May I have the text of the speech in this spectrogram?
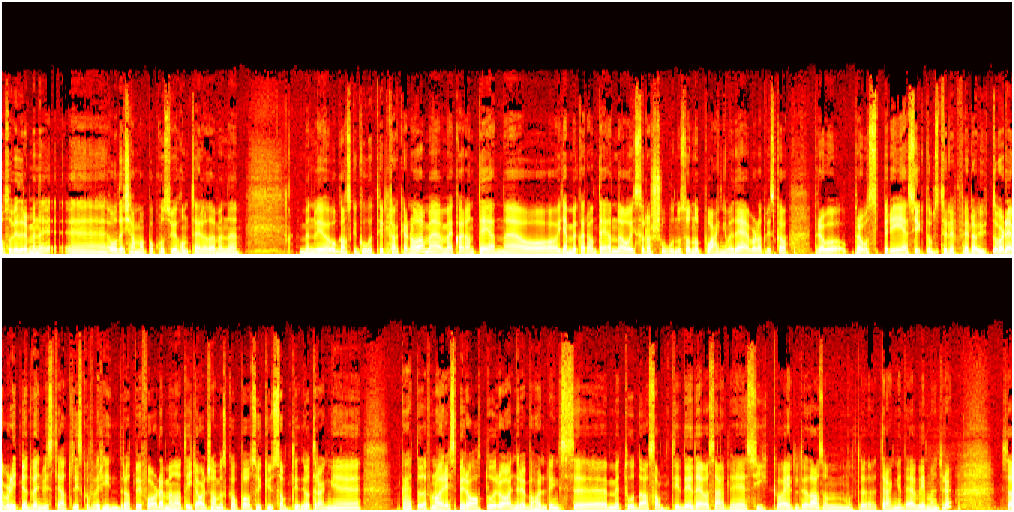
osv., og det kommer an på hvordan vi håndterer det. men men vi gjør jo ganske gode tiltak her nå, da, med, med karantene og hjemmekarantene og isolasjon og sånn. Og poenget med det er vel at vi skal prøve, prøve å spre sykdomstilfeller utover. Det er vel ikke nødvendigvis det at vi skal forhindre at vi får det, men at ikke alle sammen skal på sykehus samtidig og trenge hva heter det for noe, respirator og andre behandlingsmetoder samtidig. Det er jo særlig syke og eldre da, som måtte trenge det, vil man tro. Så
